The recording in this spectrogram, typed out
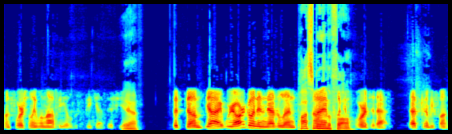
unfortunately will not be able to speak at this year. Yeah. But um, yeah, we are going to the Netherlands. Possibly in the fall. Looking forward to that. That's going to be fun.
